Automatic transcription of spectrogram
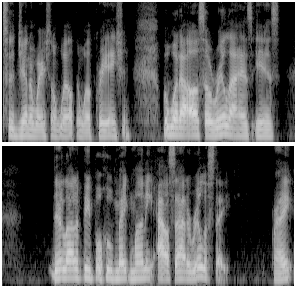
to generational wealth and wealth creation. But what I also realize is there are a lot of people who make money outside of real estate, right?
